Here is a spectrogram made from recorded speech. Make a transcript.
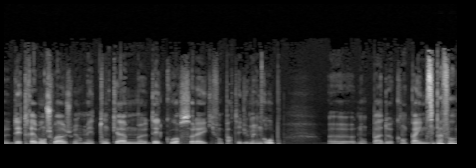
des très bons choix. Je veux dire, mais Tonkam, Delcourt, Soleil, qui font partie du même groupe, n'ont pas de campagne. C'est pas faux.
